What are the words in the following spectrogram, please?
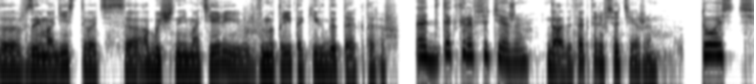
э, взаимодействовать с обычной материей внутри таких детекторов. А детекторы все те же? Да, детекторы все те же. То есть,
